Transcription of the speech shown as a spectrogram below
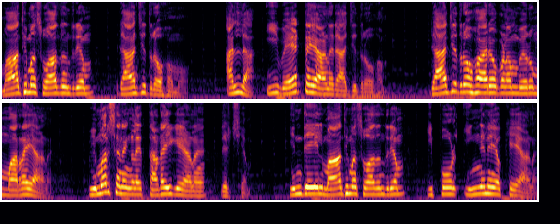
माध्यम स्वातंत्र രാജ്യദ്രോഹമോ? അല്ല ഈ വേട്ടയാണ് രാജ്യദ്രോഹം. രാജ്യദ്രോഹാരോപണം വെറും മറയാണ്. വിമർശനങ്ങളെ തടയുകയാണ് ലക്ഷ്യം. ഇന്ത്യയിൽ മാധ്യമ സ്വാതന്ത്ര്യം ഇപ്പോൾ ഇങ്ങനെയൊക്കെയാണ്.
